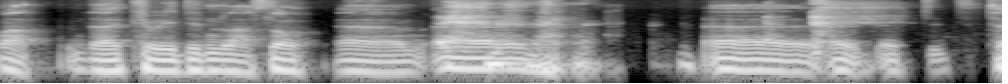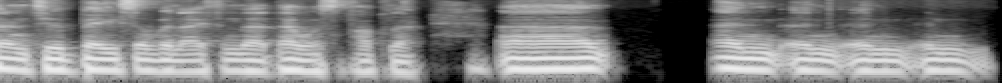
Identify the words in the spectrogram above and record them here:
well, the career didn't last long. Um, uh, it, it, turned to bass overnight, and that that was popular. Um, and and and and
